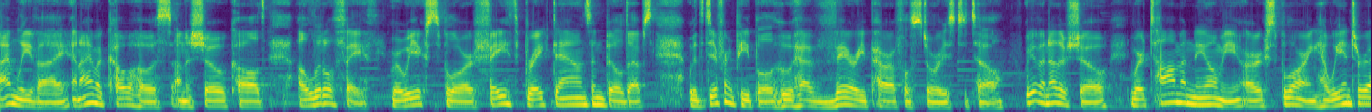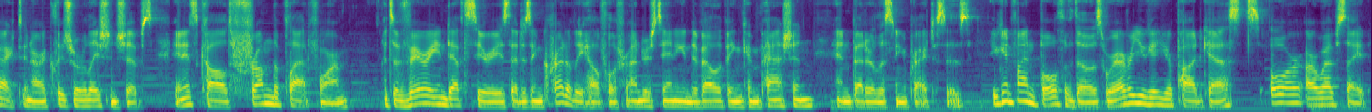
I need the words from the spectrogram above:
I'm Levi, and I'm a co host on a show called A Little Faith, where we explore faith breakdowns and buildups with different people who have very powerful stories to tell. We have another show where Tom and Naomi are exploring how we interact in our ecclesial relationships, and it's called From the Platform. It's a very in depth series that is incredibly helpful for understanding and developing compassion and better listening practices. You can find both of those wherever you get your podcasts or our website,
